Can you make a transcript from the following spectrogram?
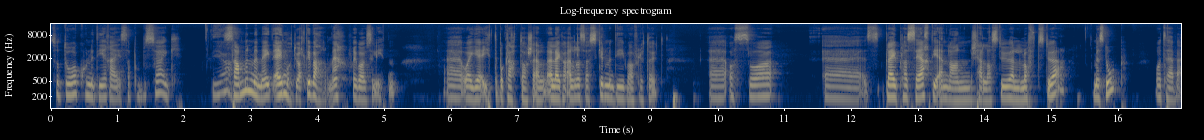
Så da kunne de reise på besøk ja. sammen med meg. Jeg måtte jo alltid være med, for jeg var jo så liten. Eh, og jeg er etterpå klatter selv. eller jeg har eldre søsken, men de var flytta ut. Eh, og så eh, ble jeg plassert i en eller annen kjellerstue eller loftstue med snop og TV.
